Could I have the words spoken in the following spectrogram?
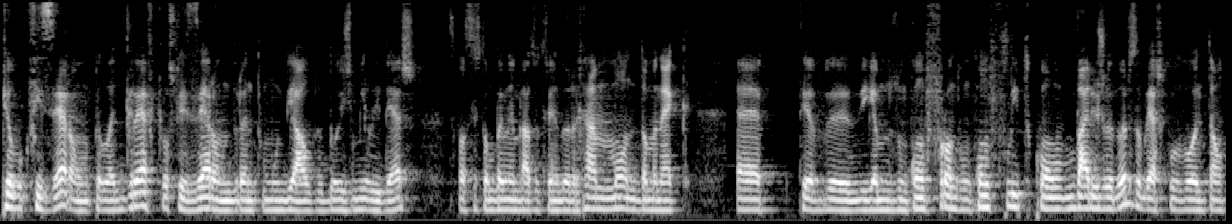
pelo que fizeram, pela greve que eles fizeram durante o Mundial de 2010. Se vocês estão bem lembrados, o treinador Ramon Domenech uh, teve, digamos, um confronto, um conflito com vários jogadores, aliás, que levou então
